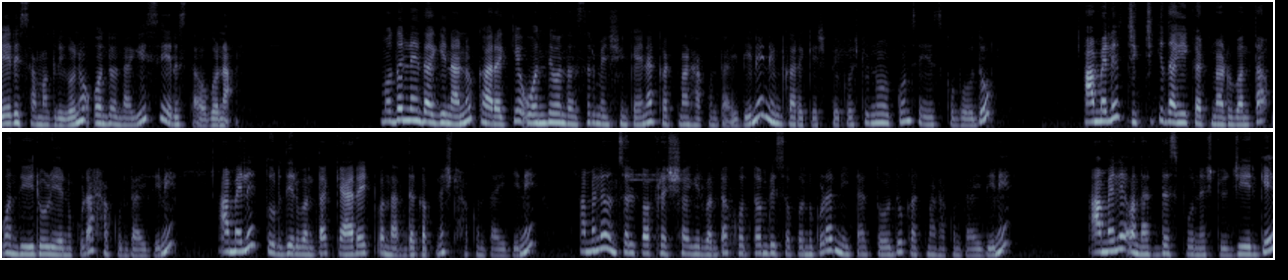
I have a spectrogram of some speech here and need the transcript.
ಬೇರೆ ಸಾಮಗ್ರಿಗೂ ಒಂದೊಂದಾಗಿ ಸೇರಿಸ್ತಾ ಹೋಗೋಣ. ಮೊದಲನೇದಾಗಿ ನಾನು ಖಾರಕ್ಕೆ ಒಂದೇ ಒಂದು ಹಸಿರು ಮೆಣಸಿನ್ಕಾಯಿನ ಕಟ್ ಮಾಡಿ ಹಾಕೊತಾ ಇದ್ದೀನಿ. ನಿಮ್ಮ ಖಾರಕ್ಕೆ ಎಷ್ಟು ಬೇಕೋ ಅಷ್ಟು ನೋಡ್ಕೊಂಡು ಸೇರಿಸ್ಕೋಬೋದು. ಆಮೇಲೆ ಚಿಕ್ಕ ಚಿಕ್ಕದಾಗಿ ಕಟ್ ಮಾಡುವಂಥ ಒಂದು ಈರುಳ್ಳಿಯನ್ನು ಕೂಡ ಹಾಕೊತಾ ಇದ್ದೀನಿ. ಆಮೇಲೆ ತುರಿದಿರುವಂಥ ಕ್ಯಾರೆಟ್ ಒಂದು ಅರ್ಧ ಕಪ್ನಷ್ಟು ಹಾಕೊತಾ ಇದ್ದೀನಿ. ಆಮೇಲೆ ಒಂದು ಸ್ವಲ್ಪ ಫ್ರೆಶ್ ಆಗಿರುವಂಥ ಕೊತ್ತಂಬರಿ ಸೊಪ್ಪನ್ನು ಕೂಡ ನೀಟಾಗಿ ತೊಳೆದು ಕಟ್ ಮಾಡಿ ಹಾಕೊತಾ ಇದ್ದೀನಿ. ಆಮೇಲೆ ಒಂದು ಅರ್ಧ ಸ್ಪೂನಷ್ಟು ಜೀರಿಗೆ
